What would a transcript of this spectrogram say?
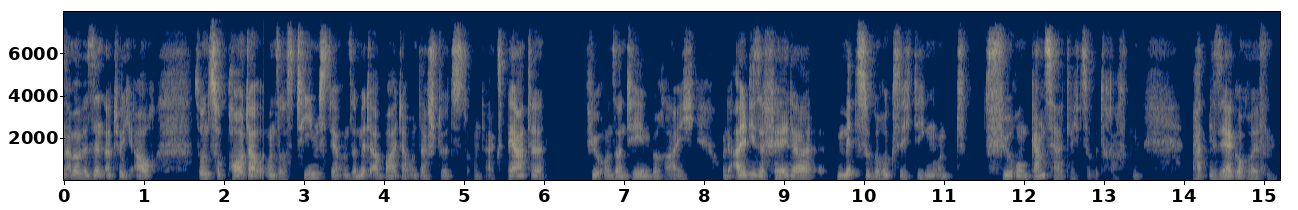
Aber wir sind natürlich auch so ein Supporter unseres Teams, der unsere Mitarbeiter unterstützt und Experte für unseren Themenbereich und all diese Felder mit zu berücksichtigen und Führung ganzheitlich zu betrachten, hat mir sehr geholfen,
